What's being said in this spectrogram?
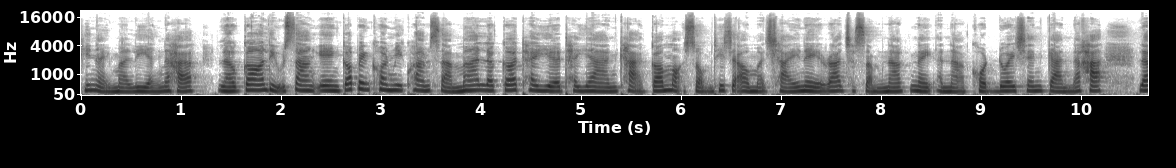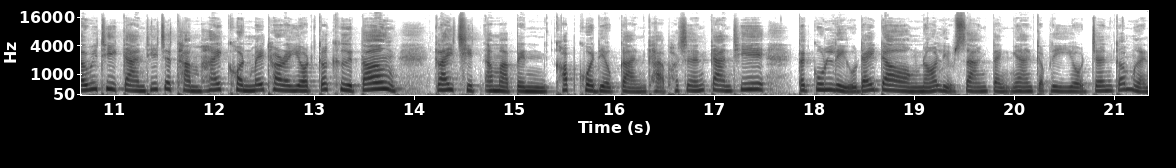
ที่ไหนมาเลี้ยงนะคะ แล้วก็หลิวซางเองก็เป็นคนมีความสามารถแล้วก็ทะเยอทะยานค่ะ ก็เหมาะสมที่จะเอามาใช้ในราชสำนักในอนาคตด้วยเช่นกันนะคะ แล้ววิธีการที่จะทำให้คนไม่ทรยศก็คือต้อง ใกล้ชิดเอามาเป็นครอบครัวเดียวกันค่ะ เพราะฉะนั้นการที่ตระกูลหลิวได้ดองเนาะหลิวซางแต่งงานกับหลีโยเจินก็เหมือน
